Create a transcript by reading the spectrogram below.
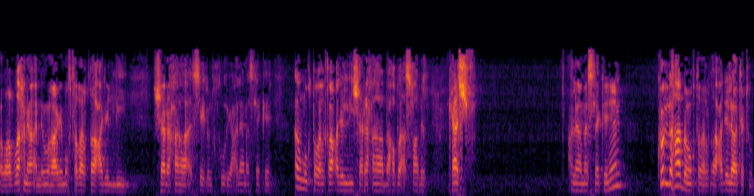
ووضحنا أنه هذه مقتضى القاعدة اللي شرحها السيد الخوئي على مسلكه أو مقتضى القاعدة اللي شرحها بعض أصحاب الكشف. على مسلكهم. كلها بمقتضى القاعدة لا تتم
